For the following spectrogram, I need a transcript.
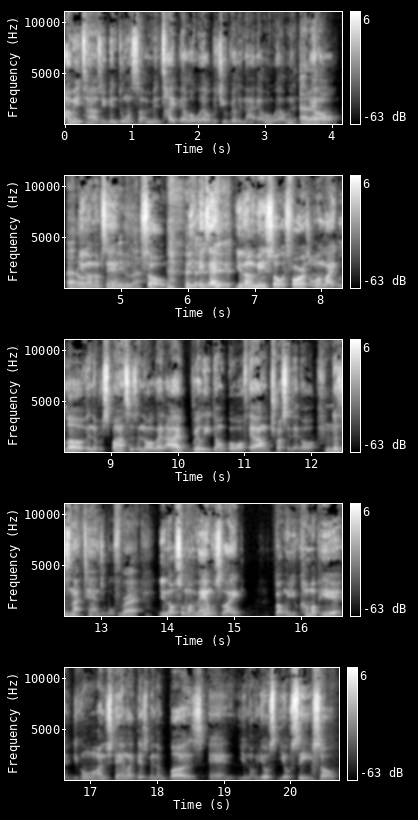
How many times have you been doing something and type LOL, but you're really not LOL At all. At all. you know what I'm saying? So exactly, Yeah. you know what I mean. So as far as on like love and the responses and all that, I really don't go off that. I don't trust it at all because it's not tangible for me. Mm-hmm. Right. You know. So my man was like, "But when you come up here, you're gonna understand like there's been a buzz, and you know you'll you'll see." So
